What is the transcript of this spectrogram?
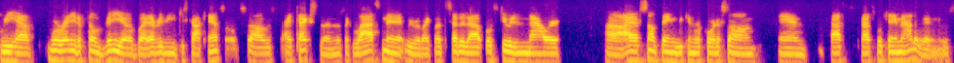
we have we're ready to film video, but everything just got canceled." So I was I texted them. It was like last minute. We were like, "Let's set it up. Let's do it in an hour. Uh, I have something. We can record a song." And that's that's what came out of it. It was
